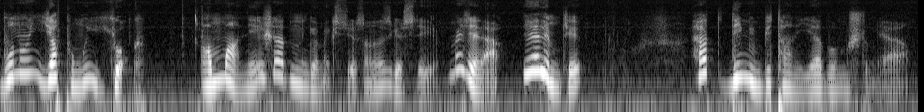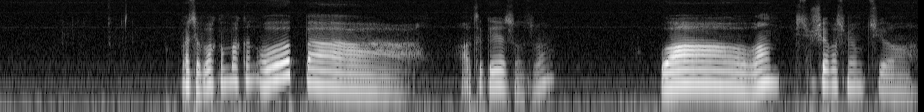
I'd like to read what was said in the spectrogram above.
Bunun yapımı yok. Ama ne iş adını görmek istiyorsanız göstereyim. Mesela diyelim ki hatta demin bir tane yer bulmuştum ya. Mesela bakın bakın hoppa. Artık görüyorsunuz mu? Wow lan hiçbir şey basmıyor unutuyor ha.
